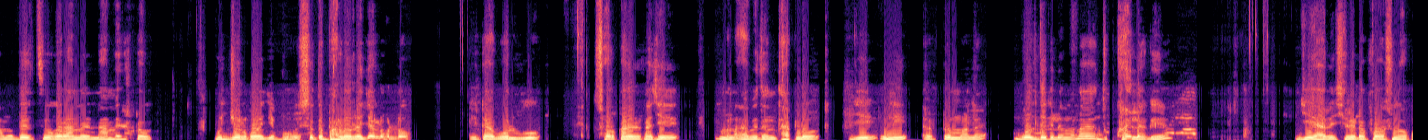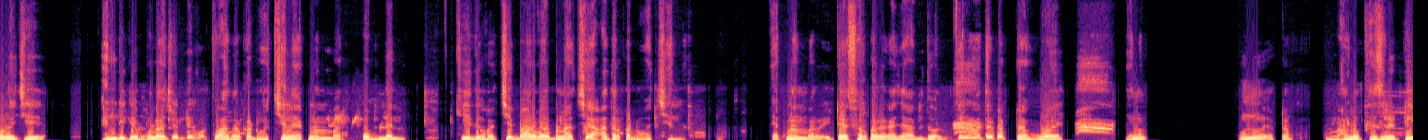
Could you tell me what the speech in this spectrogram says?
আমাদের তো গ্রামের নামের একটা উজ্জ্বল করে যে ভবিষ্যতে ভালো রেজাল্ট হলো এটা বলব। সরকারের কাছে মানে আবেদন থাকল যে উনি একটা মানে বলতে গেলে মানে দুঃখই লাগে যে হারে ছেলেটা পড়াশোনা করেছে হ্যান্ডিক্যাপ বলা চললে ওর তো আধার কার্ড হচ্ছে না এক নাম্বার প্রবলেম কি হচ্ছে বারবার বানাচ্ছে আধার কার্ড হচ্ছে না। এক নাম্বার এটা সরকারের কাছে আবেদন যেন আধার কার্ডটা হয়। যেন কোনো একটা ভালো ফেসিলিটি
